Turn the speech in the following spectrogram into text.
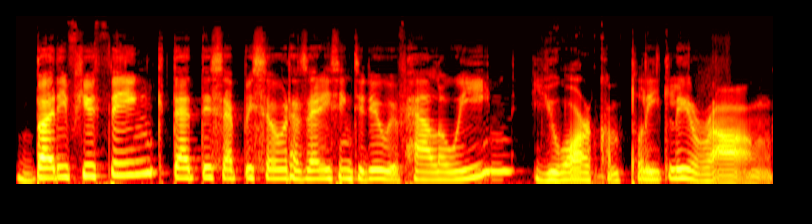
But if you think that this episode has anything to do with Halloween, you are completely wrong.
